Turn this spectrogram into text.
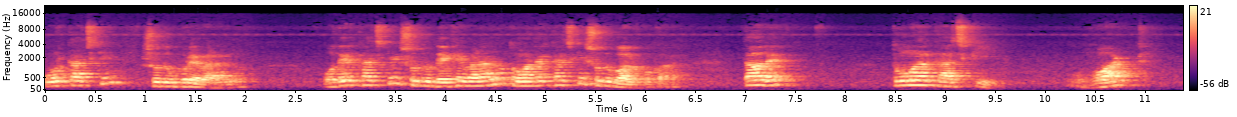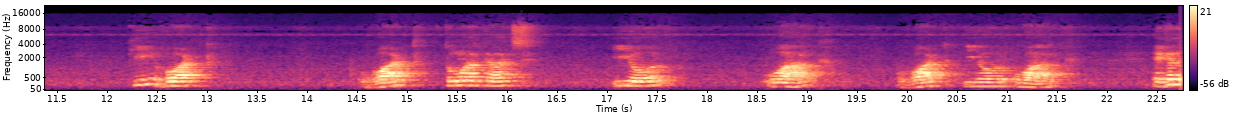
ওর কাজকে শুধু ঘুরে বেড়ানো। ওদের কাজকে শুধু দেখে বেড়ানো। তোমাদের কাজকে শুধু গল্প করা। তাহলে তোমার কাজ কি? হোয়াট কি? হোয়াট হোয়াট তোমার কাজ? Your work what your work? এখানে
